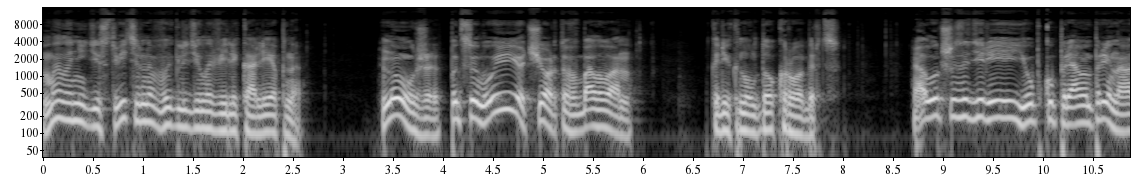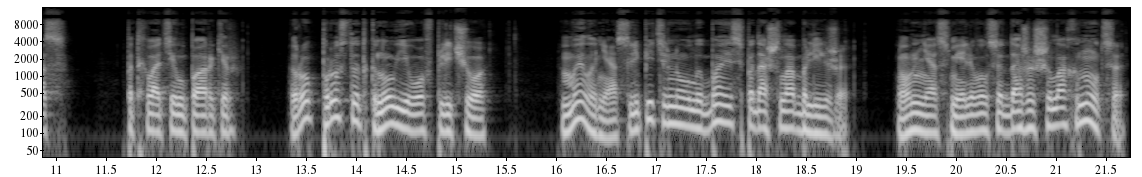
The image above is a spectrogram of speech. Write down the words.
Мелани действительно выглядела великолепно. Ну уже, поцелуй ее, чертов болван, крикнул Док Робертс. А лучше задери юбку прямо при нас, подхватил Паркер. Роб просто ткнул его в плечо. Мелани, ослепительно улыбаясь, подошла ближе. Он не осмеливался даже шелохнуться.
